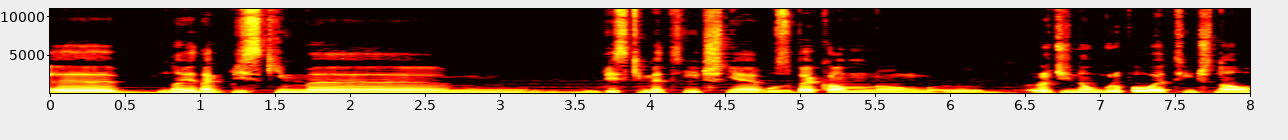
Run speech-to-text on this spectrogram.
y, no jednak bliskim, y, bliskim etnicznie Uzbekom, rodziną, grupą etniczną,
